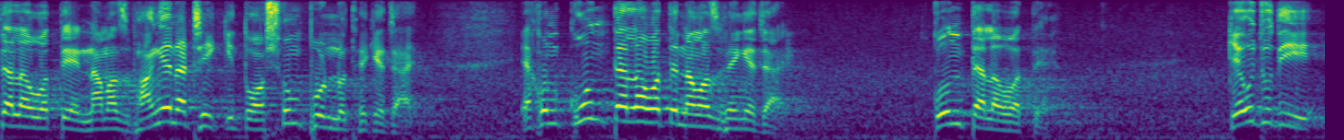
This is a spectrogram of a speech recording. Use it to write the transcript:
তেলাওয়াতে নামাজ ভাঙে না ঠিক, কিন্তু অসম্পূর্ণ থেকে যায়। এখন কোন তেলাওয়াতে নামাজ ভেঙে যায়? কোন তেলাওয়াতে? কেউ যদি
